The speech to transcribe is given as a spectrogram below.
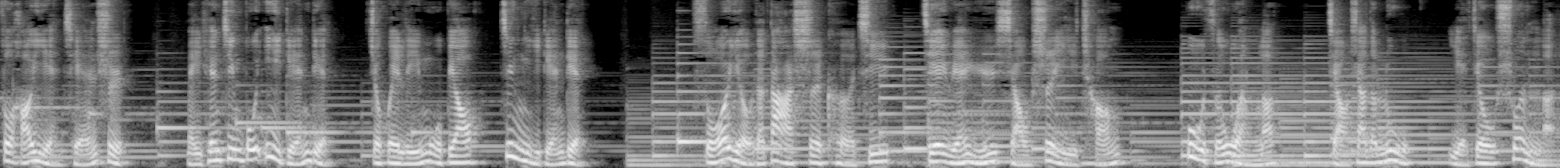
做好眼前事，每天进步一点点，就会离目标近一点点。所有的大事可期，皆源于小事已成，步子稳了，脚下的路也就顺了。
